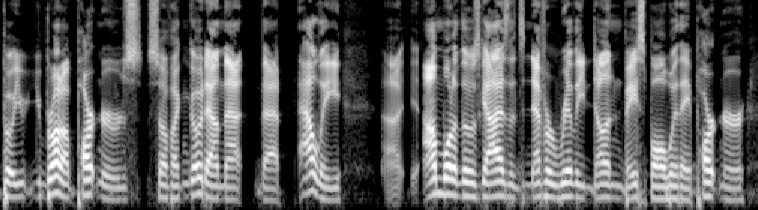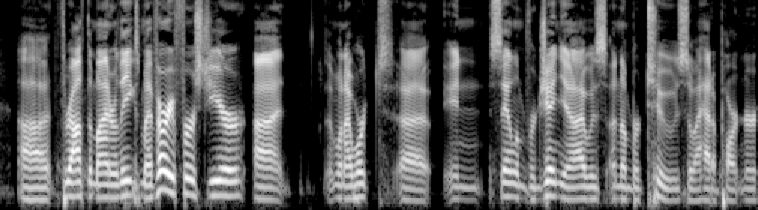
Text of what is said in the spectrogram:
But you, you brought up partners, so if I can go down that that alley, uh, I'm one of those guys that's never really done baseball with a partner uh, throughout the minor leagues. My very first year, uh, when I worked uh, in Salem, Virginia, I was a number two, so I had a partner.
